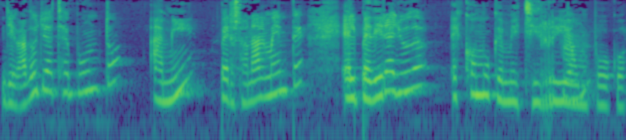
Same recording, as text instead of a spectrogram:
llegado ya a este punto, a mí personalmente, el pedir ayuda es como que me chirría un poco.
